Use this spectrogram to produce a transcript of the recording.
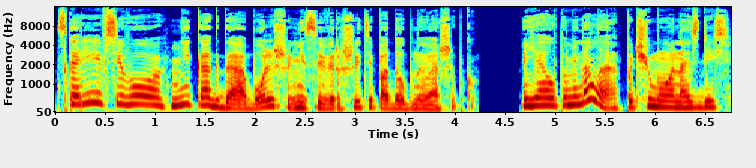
скорее всего, никогда больше не совершите подобную ошибку. Я упоминала, почему она здесь?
